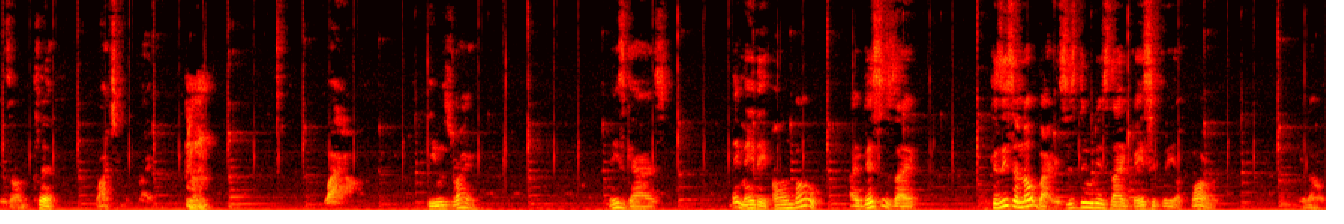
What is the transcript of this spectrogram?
is on the cliff watching them. wow, he was right. These guys, they made their own boat. Like this is like, because these are nobodies. This dude is like basically a farmer you know,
